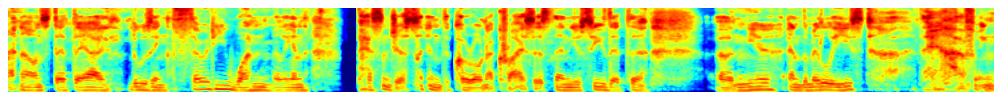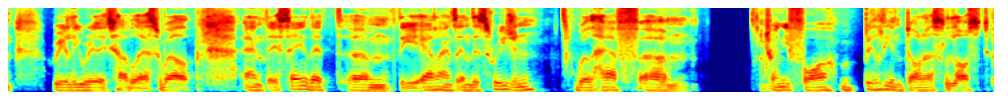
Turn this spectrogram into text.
announced that they are losing 31 million passengers in the corona crisis. Then you see that the uh, near and the Middle East, they're having really, really trouble as well. And they say that um, the airlines in this region will have um, $24 billion lost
